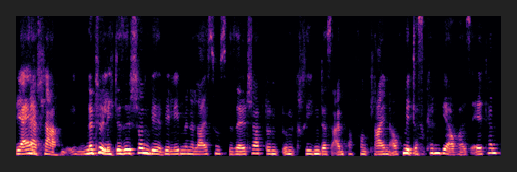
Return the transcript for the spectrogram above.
ja, ja, klar. Natürlich, das ist schon, wir, wir leben in einer Leistungsgesellschaft und, und kriegen das einfach von klein auf mit. Das können wir auch als Eltern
